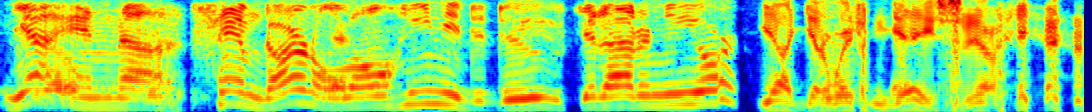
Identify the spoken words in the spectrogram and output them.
Yeah, You know? and uh, Sam Darnold, all he needed to do is get out of New York. Yeah, get away from Gase. Yeah.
